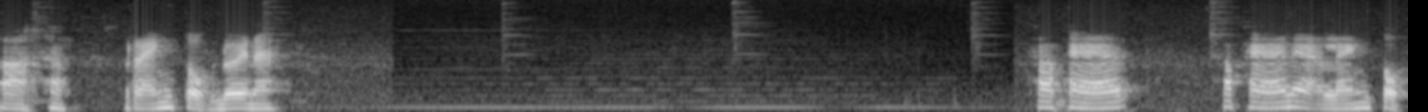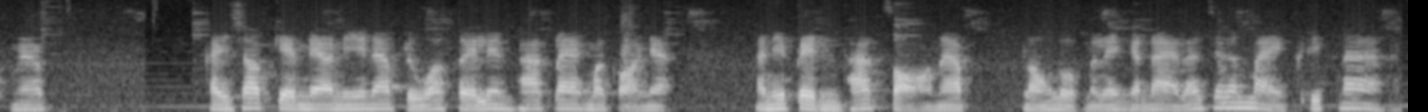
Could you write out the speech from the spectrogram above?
อ่าแรงตกด้วยนะ ถ้าแพ้ ถ้าแพ้เนี่ยแรงตกนะครับ ใครชอบเกมแนวนี้นะครับ หรือว่าเคยเล่นภาคแรกมาก่อนเนี่ย อันนี้เป็นภาคสองนะครับ ลองโหลดมาเล่นกันได้ แล้วเจอกันใหม่คลิปหน้าครับ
